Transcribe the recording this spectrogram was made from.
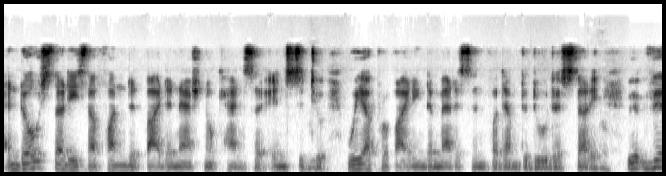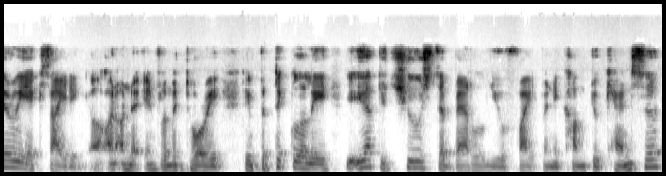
and those studies are funded by the National Cancer Institute. We are providing the medicine for them to do the study. Very exciting on, on the inflammatory thing. Particularly, you have to choose the battle you fight when it comes to cancer.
